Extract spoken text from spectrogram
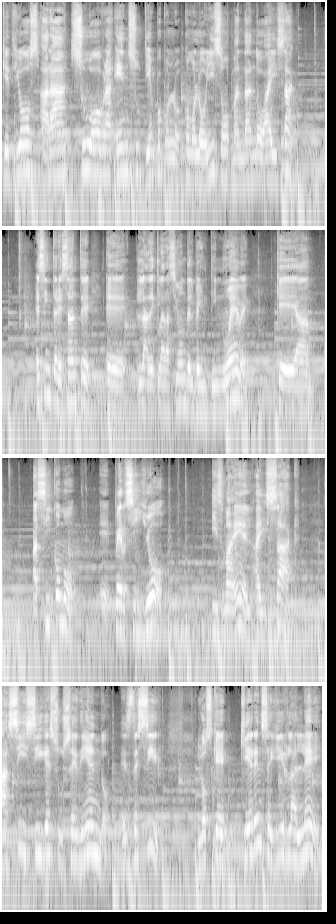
que Dios hará su obra en su tiempo como lo hizo mandando a Isaac. Es interesante eh, la declaración del 29 que ah, así como eh, persiguió Ismael a Isaac, así sigue sucediendo. Es decir, los que quieren seguir la ley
